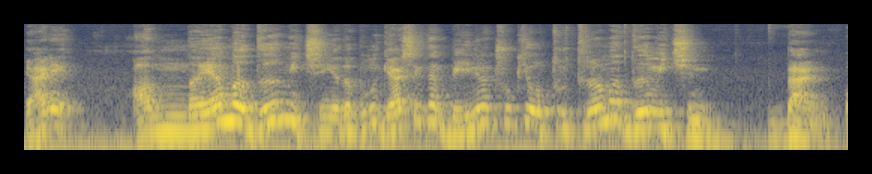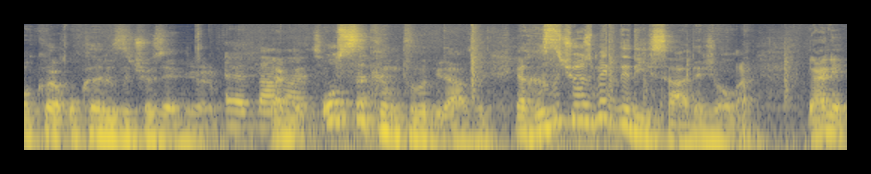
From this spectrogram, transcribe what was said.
yani anlayamadığım için ya da bunu gerçekten beynime çok iyi oturtamadığım için ben o kadar, o kadar hızlı çözemiyorum. Evet ben Yani o sıkıntılı birazcık. Ya hızlı çözmek de değil sadece olay. Yani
